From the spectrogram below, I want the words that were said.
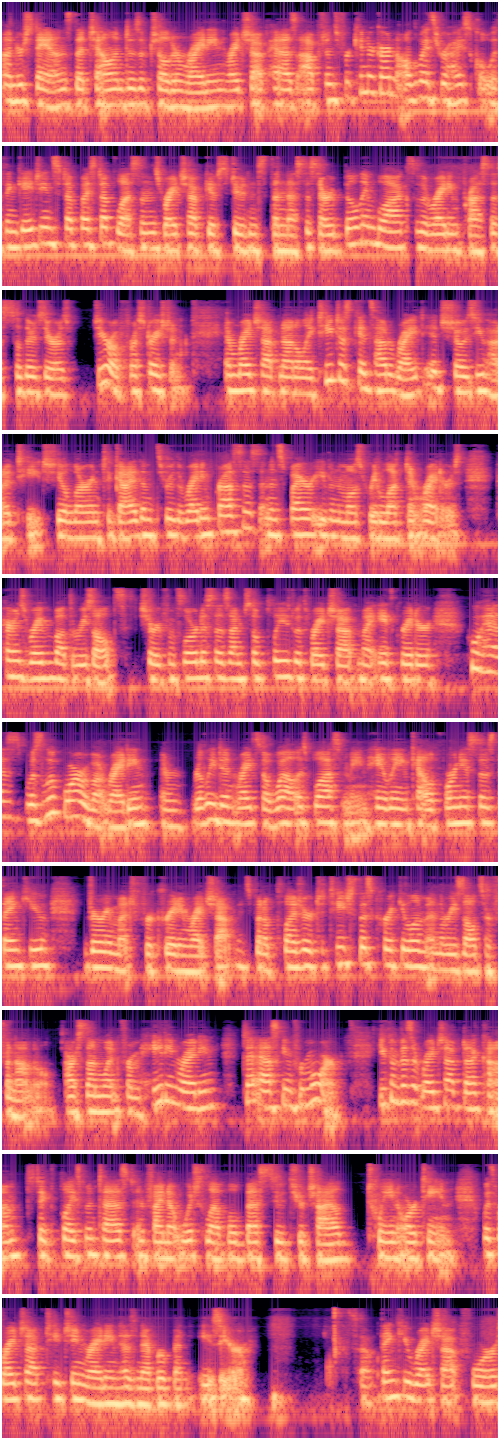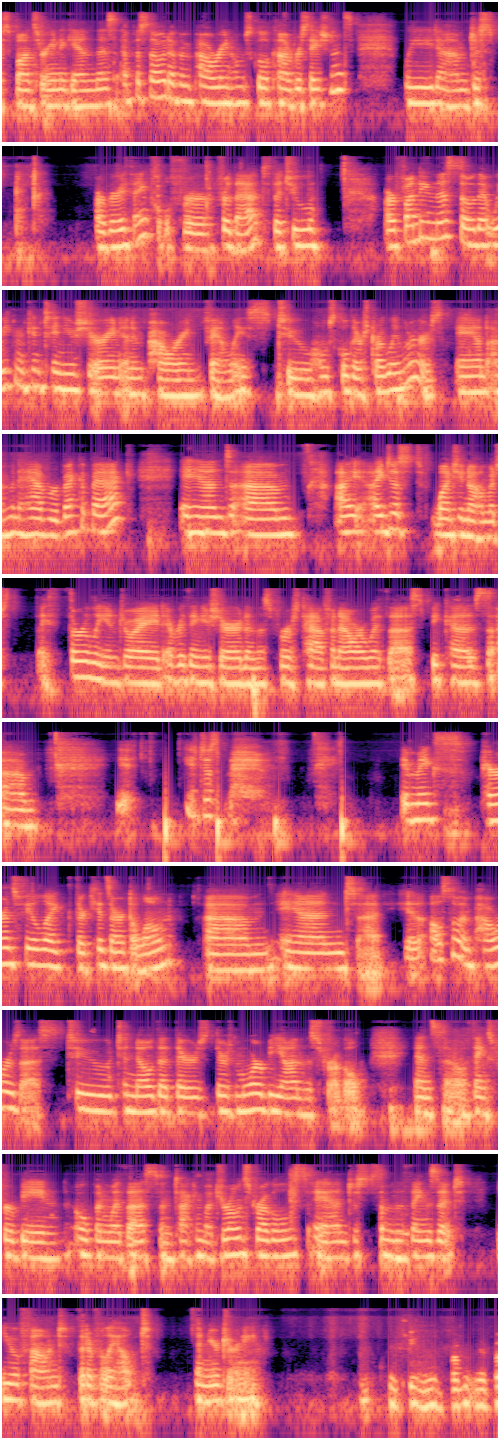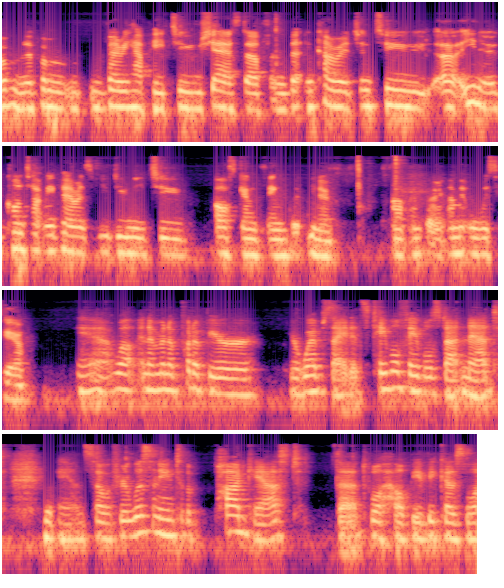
understands the challenges of children writing. WriteShop has options for kindergarten all the way through high school. With engaging step by step lessons, WriteShop gives students the necessary building blocks of the writing process so there's zero zero frustration. And WriteShop not only teaches kids how to write, it shows you how to teach. You'll learn to guide them through the writing process and inspire even the most reluctant writers. Parents rave about the results. Sherry from Florida says, I'm so pleased with WriteShop. My eighth grader, who has was lukewarm about writing and really didn't write so well, is blossoming. Haley in California says, Thank you very much for creating WriteShop. It's been a pleasure to teach this curriculum, and the results are phenomenal. Our son went from hating writing to asking for more. You can visit WriteShop.com to take the placement test and find out which level best suits your child, tween or teen. With WriteShop, teaching writing has never been easier. So thank you, WriteShop, for sponsoring again this episode of Empowering Homeschool Conversations. We um, just are very thankful for for that that you are funding this so that we can continue sharing and empowering families to homeschool their struggling learners. And I'm going to have Rebecca back. And um, I, I just want you to know how much I thoroughly enjoyed everything you shared in this first half an hour with us because um, it, it just it makes parents feel like their kids aren't alone um, and uh, it also empowers us to to know that there's there's more beyond the struggle and so thanks for being open with us and talking about your own struggles and just some of the things that you have found that have really helped in your journey no problem, no problem, no problem. I'm very happy to share stuff and encourage and to, uh, you know, contact me, parents, if you do need to ask anything. But you know, I'm very, I'm always here. Yeah, well, and I'm going to put up your your website. It's tablefables.net, and so if you're listening to the podcast, that will help you because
